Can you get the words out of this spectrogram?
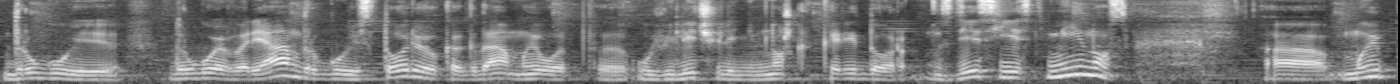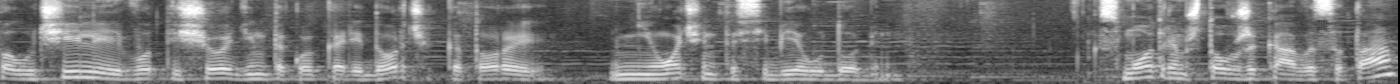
другую, другой вариант, другую историю, когда мы вот э, увеличили немножко коридор. Здесь есть минус. А, мы получили вот еще один такой коридорчик, который не очень-то себе удобен. Смотрим, что в ЖК высота.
